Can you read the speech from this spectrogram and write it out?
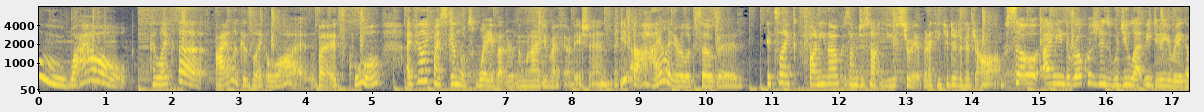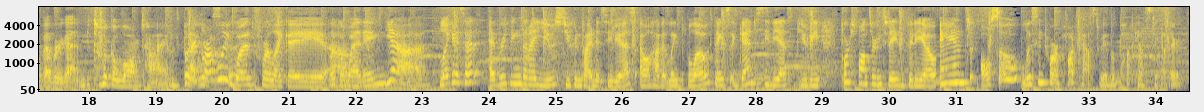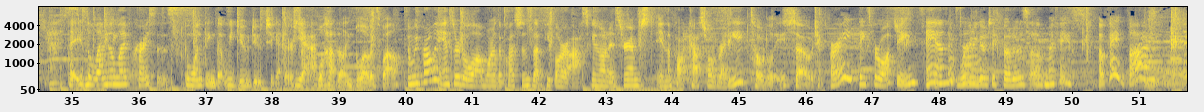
Ooh, wow. I like the eye look is like a lot, but it's cool. I feel like my skin looks way better than when I do my foundation. I think the highlighter looks so good. It's like funny though, because I'm just not used to it, but I think you did a good job. So, I mean, the real question is, would you let me do your makeup ever again? It took a long time, but I probably good. would for like a Like a um, wedding? Yeah. Like I said, everything that I used you can find at CVS. I will have it linked below. Thanks again to CVS Beauty for sponsoring today's video. And also listen to our podcast. We have a podcast together. Yes. That is the one millennial life crisis. the one thing that we do do together. So Yeah. We'll have the link below as well. And we probably answered a lot more of the questions that people are asking on Instagram just in the podcast already. Totally. So check. All right. Thanks for watching. See And we're gonna go take photos of my face. Okay. Bye.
